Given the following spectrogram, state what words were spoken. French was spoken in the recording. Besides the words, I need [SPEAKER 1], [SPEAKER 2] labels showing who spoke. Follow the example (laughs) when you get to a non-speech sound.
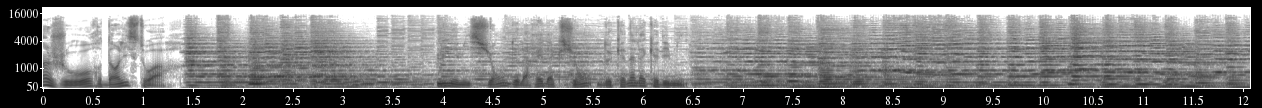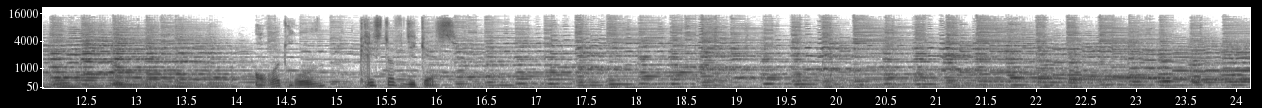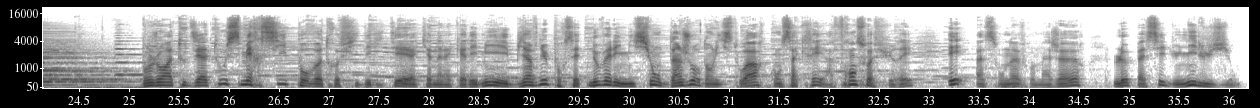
[SPEAKER 1] Un jour dans l'histoire. Une émission de la rédaction de Canal Académie. On retrouve Christophe Dickès.
[SPEAKER 2] Bonjour à toutes et à tous, merci pour votre fidélité à Canal Académie et bienvenue pour cette nouvelle émission d'un jour dans l'histoire consacrée à François Furet et à son œuvre majeure, Le passé d'une illusion.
